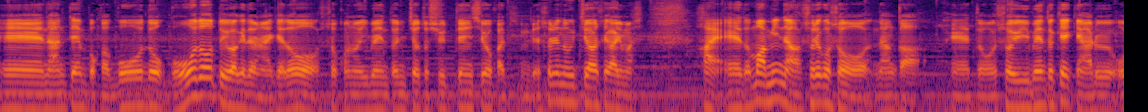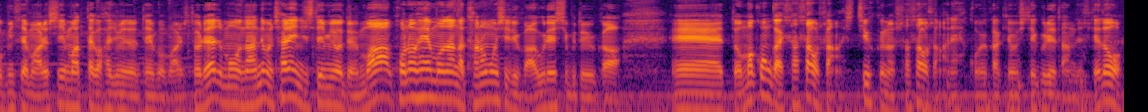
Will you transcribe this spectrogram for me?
えー、何店舗か合同合同というわけではないけどそこのイベントにちょっと出店しようかっていうんでそれの打ち合わせがありました。はい。えーとまあみんなそれこそなんかえーと、そういうイベント経験あるお店もあるし全く初めての店舗もあるしとりあえずもう何でもチャレンジしてみようというまあこの辺もなんか頼もしいというかアグレッシブというかえっ、とまあ今回笹尾さん七福の笹尾さんがね声かけをしてくれたんですけど、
